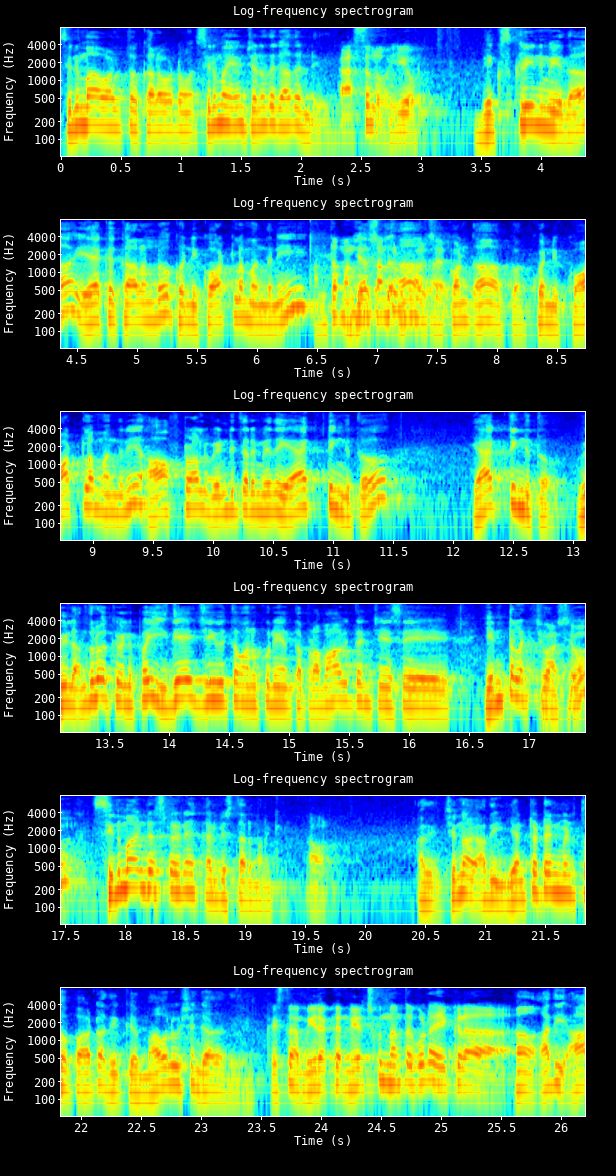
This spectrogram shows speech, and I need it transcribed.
సినిమా వాళ్ళతో కలవడం సినిమా ఏం చిన్నది కాదండి. అసలు అయ్యో. బిగ్ స్క్రీన్ మీద ఏకకాలంలో కొన్ని కోట్ల మందిని కొన్ని కోట్ల మందిని ఆఫ్టర్ ఆల్ వెండి తెర మీద యాక్టింగ్తో యాక్టింగ్తో వీళ్ళు అందులోకి వెళ్ళిపోయి ఇదే జీవితం అనుకునేంత ప్రభావితం చేసే ఇంటలెక్చువల్స్ సినిమా ఇండస్ట్రీనే కనిపిస్తారు మనకి. అవును. అది చిన్న అది ఎంటర్టైన్మెంట్తో పాటు అది మామూలు విషయం కాదు అది. ఖచ్చితంగా మీరు అక్కడ నేర్చుకున్నంత కూడా ఇక్కడ అది ఆ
